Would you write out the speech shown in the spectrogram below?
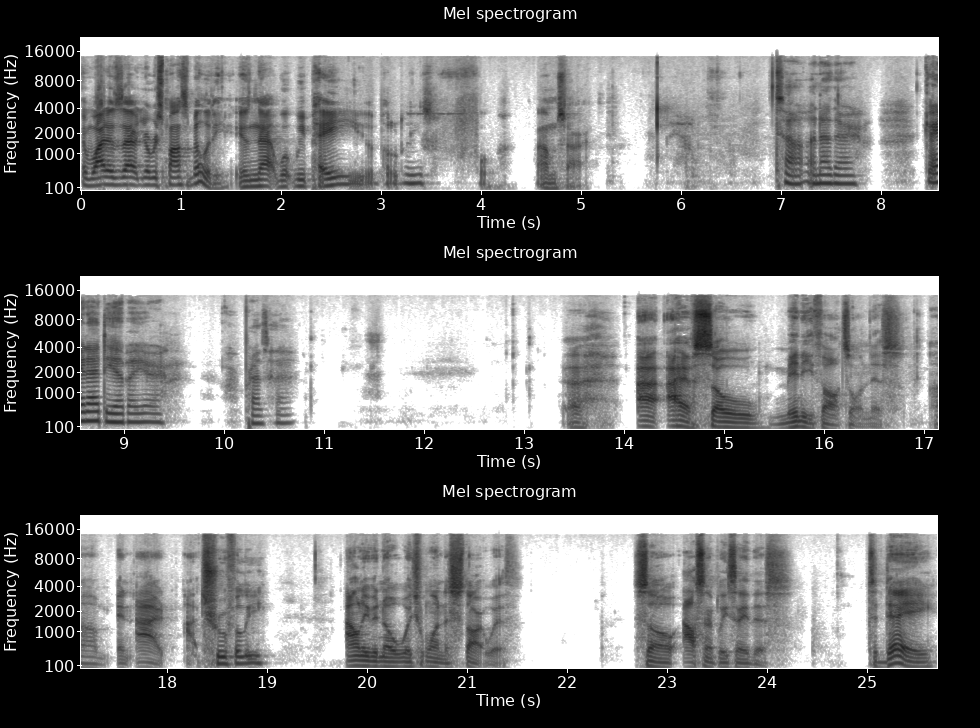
And why is that your responsibility? Isn't that what we pay the police for? I'm sorry. So another great idea by your president. I, I have so many thoughts on this, um, and I, I truthfully, I don't even know which one to start with. So I'll simply say this: today,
